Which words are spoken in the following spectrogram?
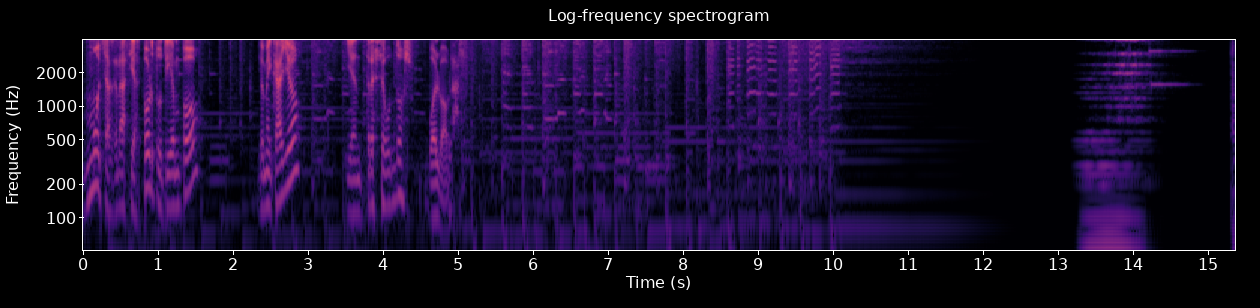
Muchas gracias por tu tiempo. Yo me callo y en tres segundos vuelvo a hablar.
